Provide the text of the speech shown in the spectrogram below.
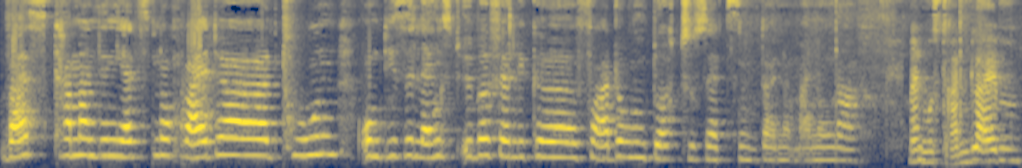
Was kann man denn jetzt noch weiter tun, um diese längst überfällige Forderung durchzusetzen, deiner Meinung nach? Man muss dranbleiben.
